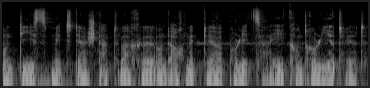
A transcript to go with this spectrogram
und dies mit der Stadtwache und auch mit der Polizei kontrolliert wird.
